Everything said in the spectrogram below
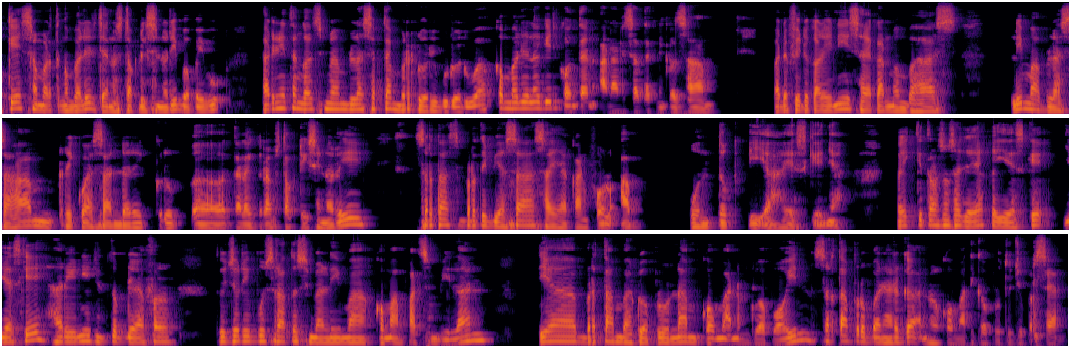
Oke, selamat datang kembali di channel Stock Dictionary Bapak Ibu. Hari ini tanggal 19 September 2022, kembali lagi di konten analisa teknikal saham. Pada video kali ini saya akan membahas 15 saham requestan dari grup uh, Telegram Stock Dictionary serta seperti biasa saya akan follow up untuk IASG-nya. Baik, kita langsung saja ya ke ISG. ISG hari ini ditutup di level 7195,49 dia bertambah 26,62 poin serta perubahan harga 0,37 persen.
